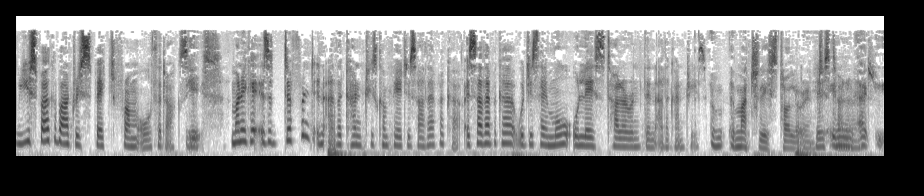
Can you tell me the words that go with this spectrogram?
you spoke about respect from orthodoxy. Yes. Monica, is it different in other countries compared to South Africa? Is South Africa, would you say, more or less tolerant than other countries? Um, much less tolerant. Less tolerant. In, uh,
